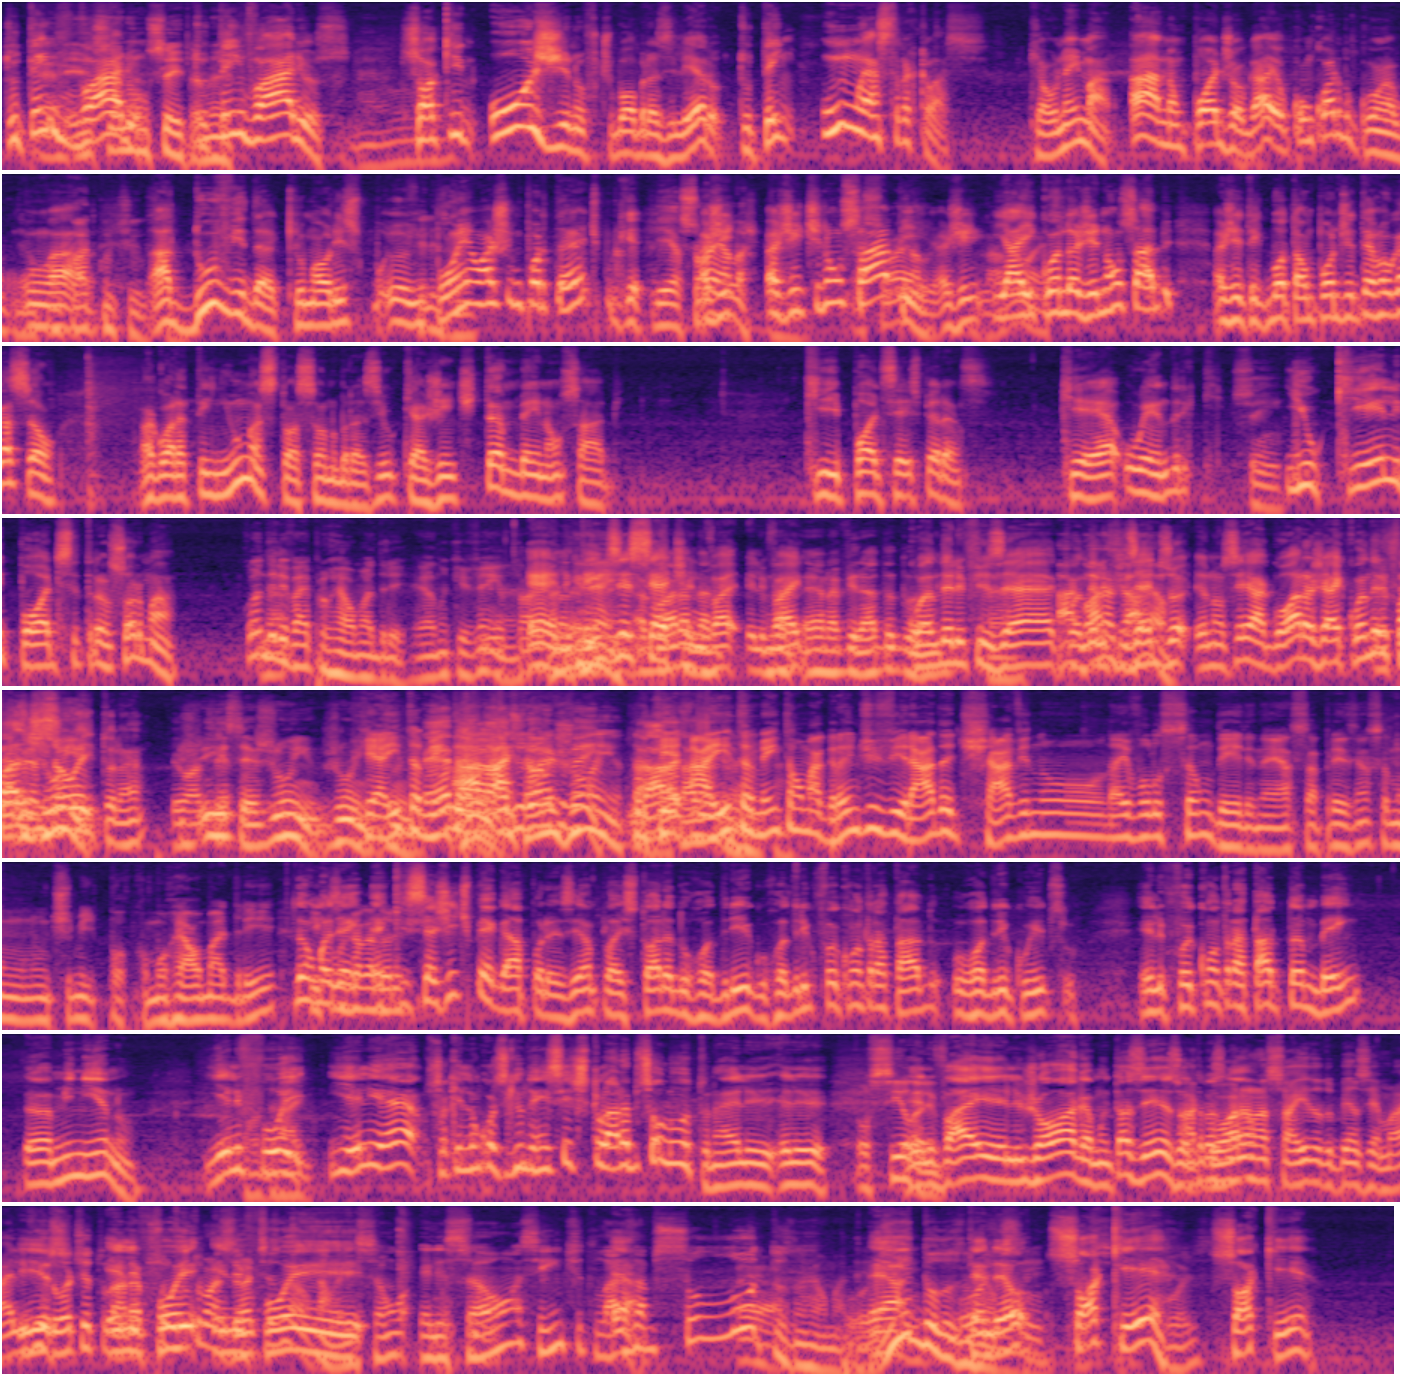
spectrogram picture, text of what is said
Tu tem É, vários. tu tem vários. Só que hoje no futebol brasileiro, tu tem um extra classe, que é o Neymar. Ah, não pode jogar? Eu concordo com a, com a- concordo contigo. a dúvida que o Maurício impõe, eu acho importante, porque E é só a, ela. gente, a gente não só sabe. A gente, Nada e aí, mais. quando a gente não sabe, a gente tem que botar um ponto de interrogação. Agora, tem uma situação no Brasil que a gente também não sabe, que pode ser a esperança, que é o Hendrick Sim. e o que ele pode se transformar. Quando ele vai pro Real Madrid? É ano que vem, né? Tá, É, ele tem que vem. 17, Agora ele vai, ele na- vai É na virada do quando ano. ele fizer, quando Agora ele já, fizer Léo. 18, eu não sei agora já, e quando ele Ele faz faz 18, né? Eu até- Isso, é junho, junho. Porque aí junho. também É tá. Ah, então é que junho. Tá, Porque tá, aí tá. também tá uma grande virada de chave no- na evolução dele, né? Essa presença num, num time pô, como o Real Madrid. Não, e mas com é, é jogadores... que se a gente pegar, por exemplo, a história do Rodrigo, o Rodrigo foi contratado, o Rodrigo com Y, ele foi contratado também ah, menino. E ele foi, e ele é, só que ele não conseguiu nem ser titular absoluto, né? Ele, ele, Oscila. ele vai, ele joga muitas vezes, outras Agora, não. na saída do Benzema, ele Isso. virou titular Ele absoluto, foi- mas ele antes foi- não. Não, eles são, eles são assim, titulares É. absolutos no Real Madrid. É, Ídolos do entendeu? Real Madrid. Só que, Hoje. só que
